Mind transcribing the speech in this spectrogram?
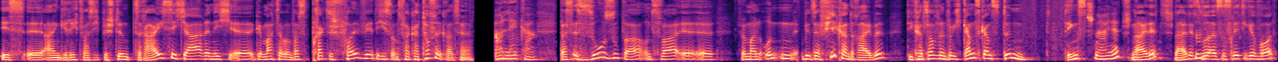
ist äh, ein Gericht, was ich bestimmt 30 Jahre nicht äh, gemacht habe und was praktisch vollwertig ist, und zwar Kartoffelgratin. Oh, lecker. Das ist so super und zwar, äh, äh wenn man unten mit dieser Vierkantreibe die Kartoffeln wirklich ganz, ganz dünn Dings schneidet, schneidet, schneidet, hm. so ist das richtige Wort.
